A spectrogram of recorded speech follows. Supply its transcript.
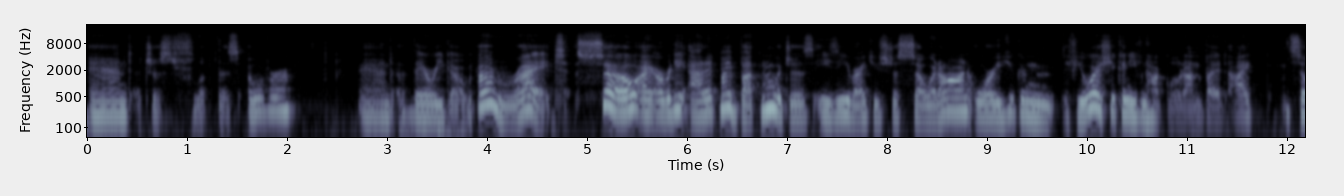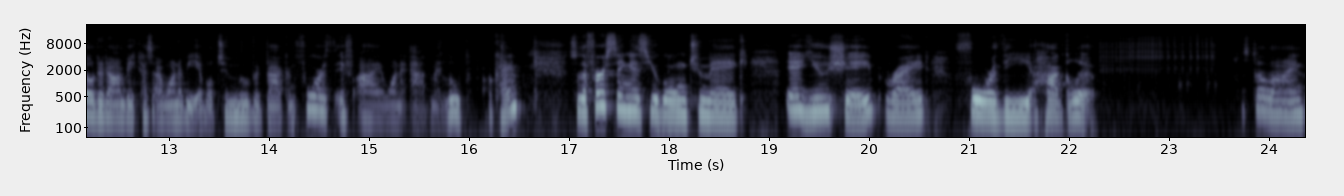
And just flip this over. And there we go. All right, so I already added my button, which is easy, right? You just sew it on, or you can, if you wish, you can even hot glue it on, but I sewed it on because I want to be able to move it back and forth if I want to add my loop, okay? So the first thing is you're going to make a U shape, right, for the hot glue. Just a line.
